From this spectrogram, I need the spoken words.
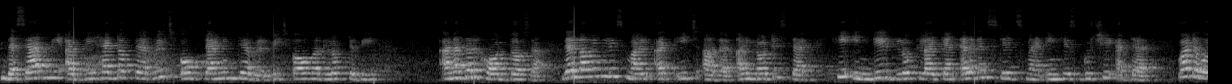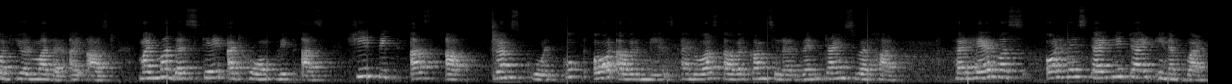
They sat me at the head of their rich oak dining table which overlooked the another hot dosa. They lovingly smiled at each other. I noticed that he indeed looked like an elegant statesman in his Gucci attire. What about your mother? I asked. My mother stayed at home with us. She picked us up from school, cooked all our meals, and was our counselor when times were hard. Her hair was always tightly tied in a bun,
